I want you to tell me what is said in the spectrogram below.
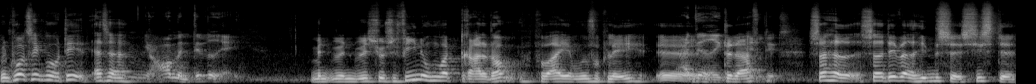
men prøv at tænke på, det, altså, Jo, men det ved jeg ikke. Men, men hvis Josefine, hun var drættet om på vej hjem ude for Play, øh, Ej, det er ikke den aften, så havde, så havde det været hendes øh, sidste...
